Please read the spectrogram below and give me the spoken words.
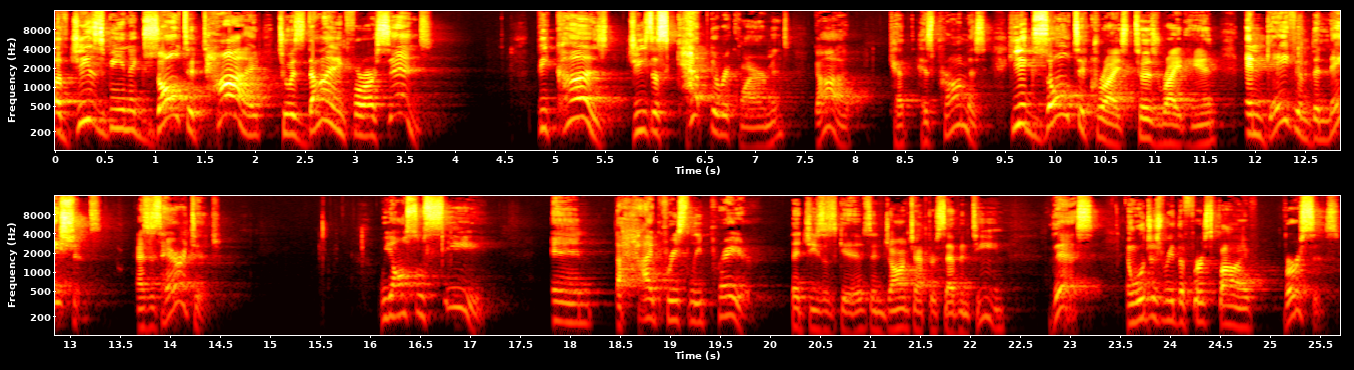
of Jesus being exalted tied to his dying for our sins. Because Jesus kept the requirement, God kept his promise. He exalted Christ to his right hand and gave him the nations as his heritage. We also see in the high priestly prayer that Jesus gives in John chapter 17 this, and we'll just read the first five verses.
